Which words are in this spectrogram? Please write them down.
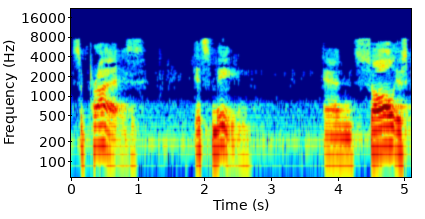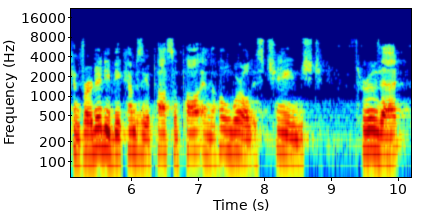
surprise, it's me. And Saul is converted, he becomes the Apostle Paul, and the whole world is changed through that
